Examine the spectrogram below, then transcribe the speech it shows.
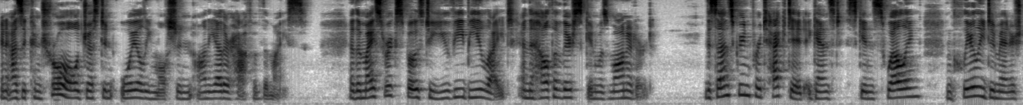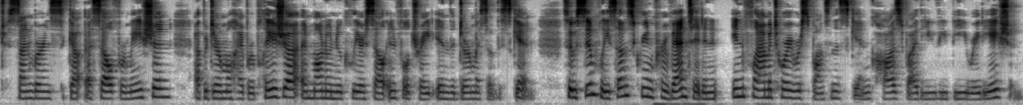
and as a control, just an oil emulsion on the other half of the mice. Now, the mice were exposed to UVB light, and the health of their skin was monitored. The sunscreen protected against skin swelling and clearly diminished sunburn uh, cell formation, epidermal hyperplasia, and mononuclear cell infiltrate in the dermis of the skin. So, simply, sunscreen prevented an inflammatory response in the skin caused by the UVB radiation.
